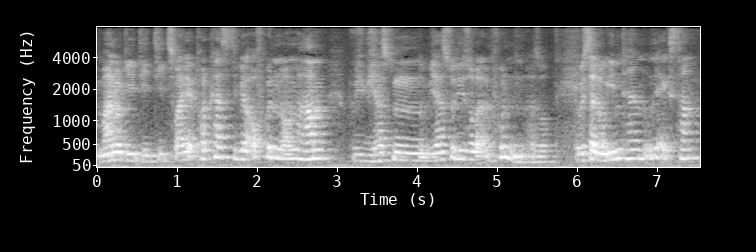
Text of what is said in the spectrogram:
Manu, die, die, die zwei Podcasts, die wir aufgenommen haben, wie, wie, hast du, wie hast du die so empfunden? Also, du bist ja nur intern und extern.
